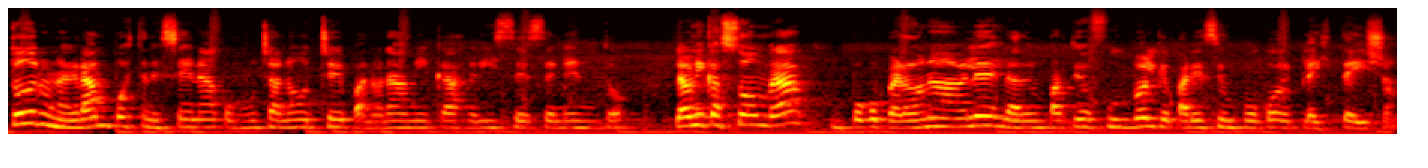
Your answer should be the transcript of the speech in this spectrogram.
todo en una gran puesta en escena con mucha noche, panorámicas, grises, cemento. La única sombra, un poco perdonable, es la de un partido de fútbol que parece un poco de PlayStation.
